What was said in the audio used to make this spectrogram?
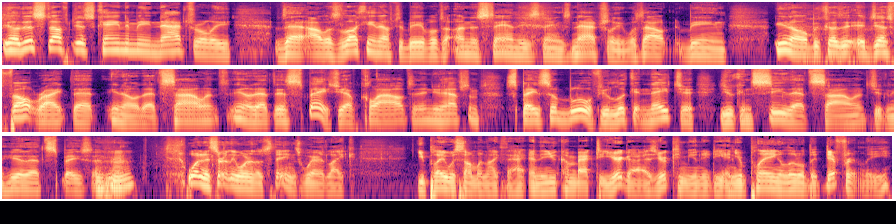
You know, this stuff just came to me naturally. That I was lucky enough to be able to understand these things naturally without being, you know, because it, it just felt right that you know that silence, you know, that there's space. You have clouds, and then you have some space of blue. If you look at nature, you can see that silence. You can hear that space in there. Mm-hmm. Well, and it's certainly one of those things where like you play with someone like that, and then you come back to your guys, your community, and you're playing a little bit differently,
